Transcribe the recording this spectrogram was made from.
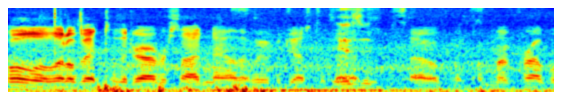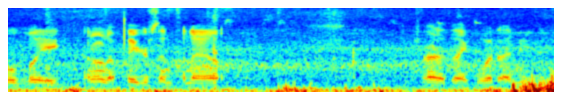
Pull a little bit to the driver's side now that we've adjusted that. Is it? So I'm gonna probably, I don't know, figure something out. Trying to think what I need to do.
